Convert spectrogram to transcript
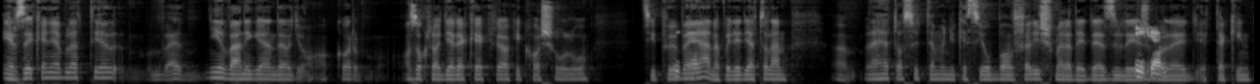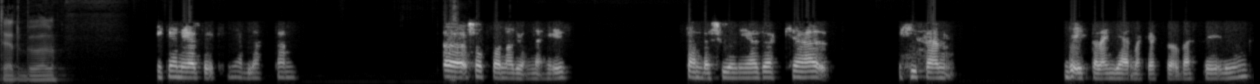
Érzékenyebb lettél? Nyilván igen, de hogy akkor azokra a gyerekekre, akik hasonló cipőben igen. járnak, vagy egyáltalán lehet az, hogy te mondjuk ezt jobban felismered egy rezülésből, egy, egy tekintetből? Igen, érzékenyebb lettem. Sokszor nagyon nehéz szembesülni ezekkel, hiszen végtelen gyermekekről beszélünk,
